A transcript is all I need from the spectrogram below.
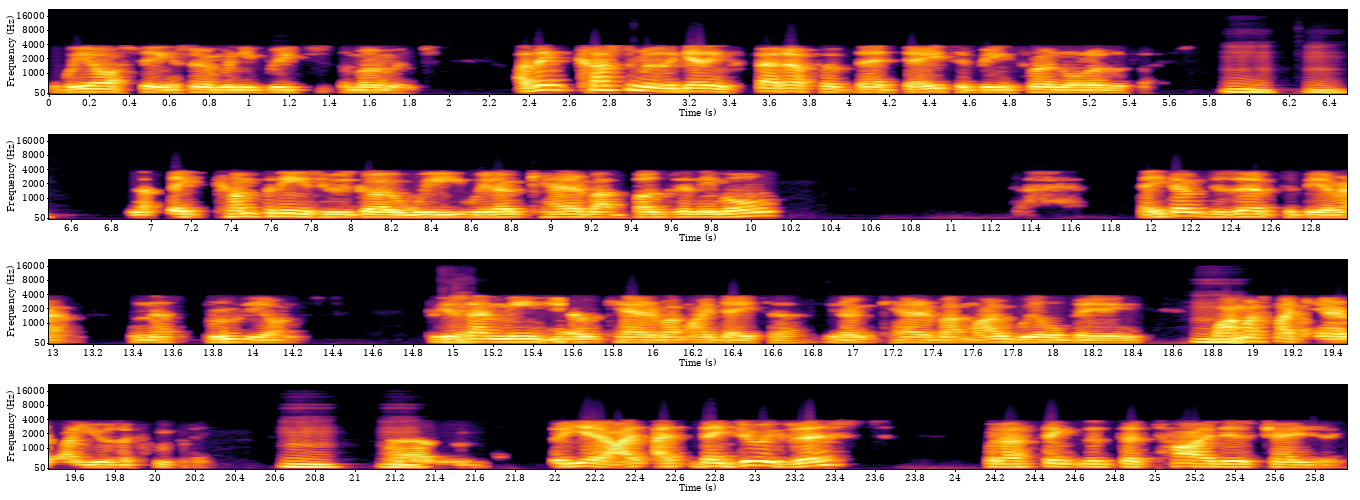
we are seeing so many breaches at the moment I think customers are getting fed up of their data being thrown all over the place. Mm-hmm. I think companies who go, we, we don't care about bugs anymore, they don't deserve to be around. And that's brutally honest. Because yeah. that means you don't care about my data. You don't care about my well being. Mm-hmm. Why must I care about you as a company? Mm-hmm. Um, so, yeah, I, I, they do exist, but I think that the tide is changing.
